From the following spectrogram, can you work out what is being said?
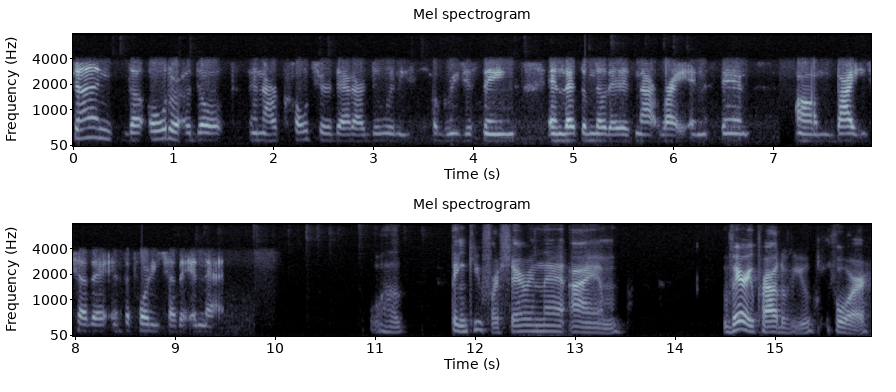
shun the older adults in our culture that are doing these egregious things and let them know that it's not right and stand um, by each other and support each other in that. Well, thank you for sharing that. I am very proud of you for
